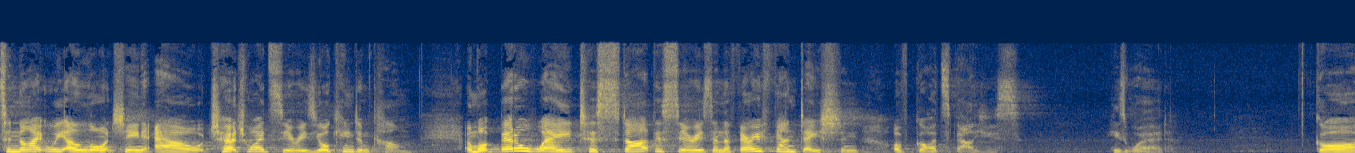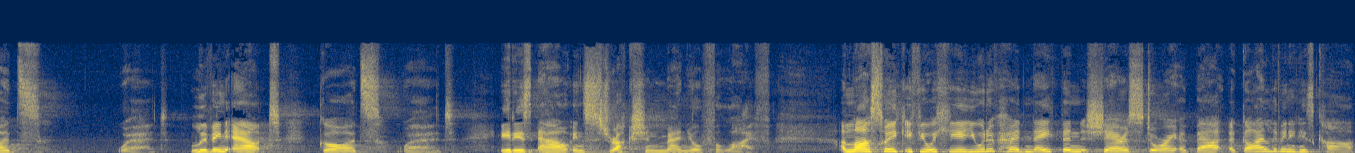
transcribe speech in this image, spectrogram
Tonight, we are launching our church wide series, Your Kingdom Come. And what better way to start this series than the very foundation of God's values? His Word. God's Word. Living out God's Word. It is our instruction manual for life. And last week, if you were here, you would have heard Nathan share a story about a guy living in his car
